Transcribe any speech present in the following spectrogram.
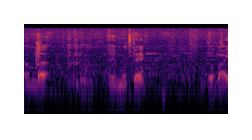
আমরা এই মুহূর্তে দুবাই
